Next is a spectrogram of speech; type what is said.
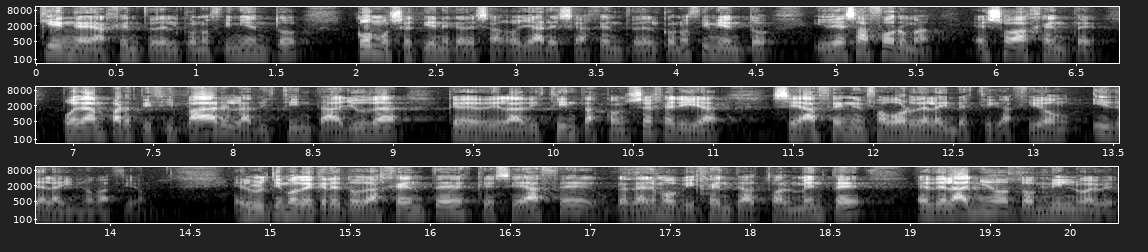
¿Quién es agente del conocimiento? ¿Cómo se tiene que desarrollar ese agente del conocimiento? Y de esa forma esos agentes puedan participar en las distintas ayudas que desde las distintas consejerías se hacen en favor de la investigación y de la innovación. El último decreto de agentes que se hace, que tenemos vigente actualmente, es del año 2009,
